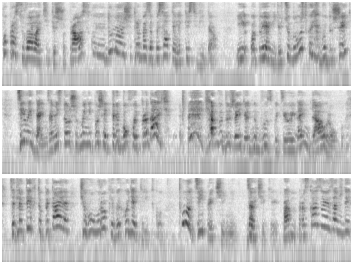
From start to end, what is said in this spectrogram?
Попрасувала тільки що праскою і думаю, що треба записати якесь відео. І от уявіть, цю блузку я буду шити цілий день. Замість того, щоб мені пошити три бохо і продати, я буду шити одну блузку цілий день для уроку. Це для тих, хто питає, чого уроки виходять рідко. По цій причині. Зайчики, вам розказую завжди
